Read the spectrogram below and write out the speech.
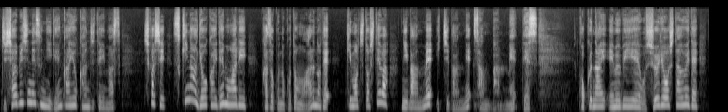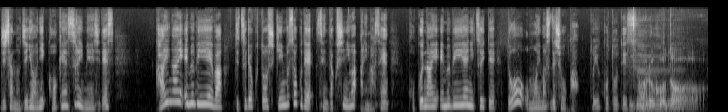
自社ビジネスに限界を感じています。しかし好きな業界でもあり家族のこともあるので気持ちとしては2番目1番目3番目です。国内 MBA を修了した上で自社の事業に貢献するイメージです海外 MBA は実力と資金不足で選択肢にはありません。国内 MBA についてどう思いますでしょうか？ということです。なるほど。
